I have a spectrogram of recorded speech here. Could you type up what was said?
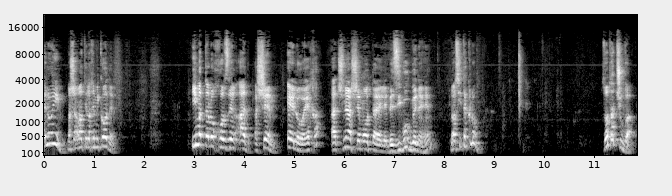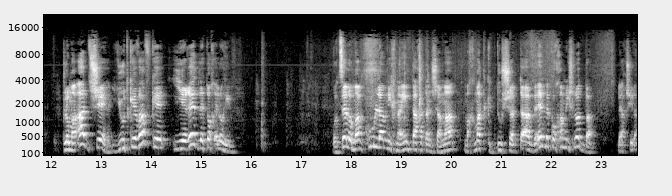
אלוהים, מה שאמרתי לכם מקודם. אם אתה לא חוזר עד השם אלוהיך, עד שני השמות האלה בזיווג ביניהם, לא עשית כלום. זאת התשובה. כלומר, עד שי' כו' ירד לתוך אלוהים. רוצה לומר, כולם נכנעים תחת הנשמה, מחמת קדושתה, ואין בכוחם לשלוט בה, להכשילה.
